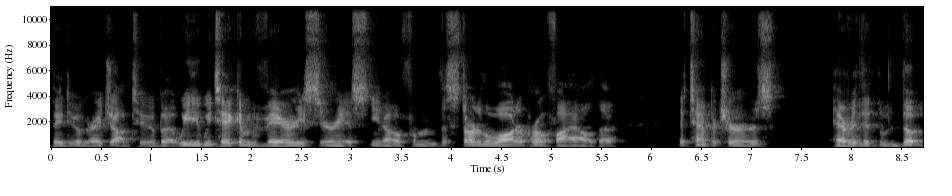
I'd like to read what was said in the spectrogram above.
they do a great job too. But we we take them very serious. You know, from the start of the water profile, the the temperatures, everything. The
